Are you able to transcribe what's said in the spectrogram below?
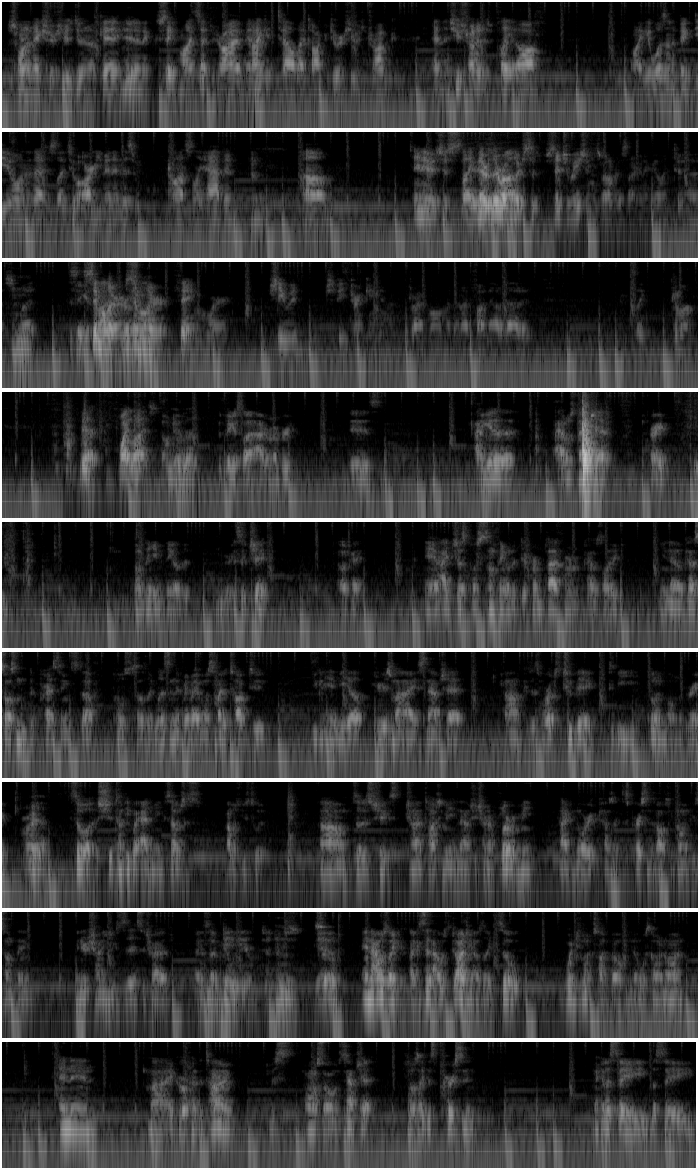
just wanted to make sure she was doing okay and in a safe mindset to drive. And I could tell by talking to her she was drunk, and then she was trying to just play it off like it wasn't a big deal, and then that just led to an argument, and this would constantly happen. Mm. Um, and it was just like there, there were other situations, but I'm just not going to go into those. Mm. But similar, similar thing where she would just be drinking and drive home, and then I'd find out about it. It's like, come on, yeah, white lies. Don't do it. The biggest lie I remember is I get a I don't Snapchat, right? Don't think anything of it. It's a chick. Okay. And I just posted something on a different platform because I was like, you know, because I saw some depressing stuff posted. So I was like, listen, if anybody wants somebody to talk to, you can hit me up. Here's my Snapchat. Because this world's too big to be feeling lonely, right? Right. Yeah. So a shit ton of people added me, so I was just I was used to it. Um, so this chick is trying to talk to me and now. She's trying to flirt with me. I ignore it. I was like, this person is obviously going through something, and they're trying to use this to try to like As you a know, deal with it. to just mm. So and I was like, like I said, I was dodging. I was like, so what do you want to talk about? You know, what's going on? And then my girlfriend at the time was also on Snapchat. So I was like, this person. Okay, let's say let's say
